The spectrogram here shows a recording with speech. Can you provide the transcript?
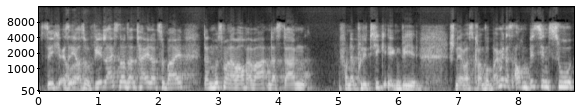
Sehe ich, ich auch so. Wir leisten unseren Teil dazu bei. Dann muss man aber auch erwarten, dass dann von der Politik irgendwie schnell was kommt. Wobei mir das auch ein bisschen zu,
